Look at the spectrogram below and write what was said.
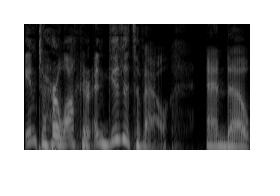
into her locker and gives it to Val. And uh,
